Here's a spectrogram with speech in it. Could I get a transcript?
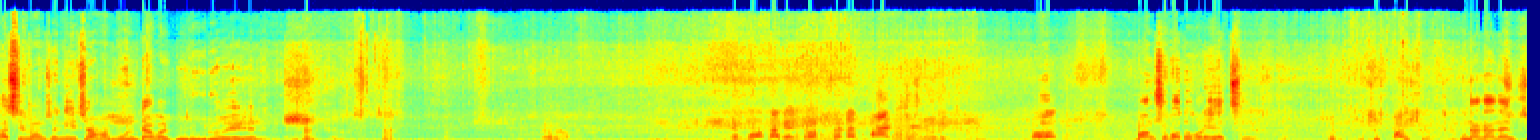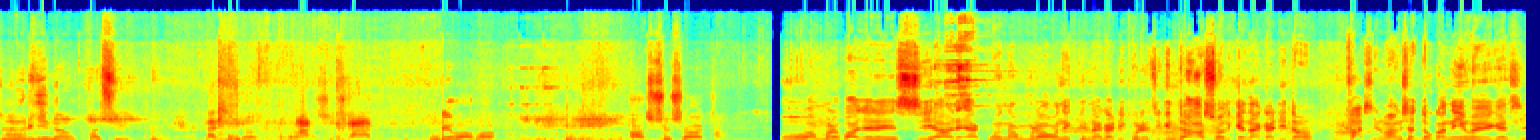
খাসির মাংস নিয়েছো আমার মনটা আবার হুড়ু হুড়ু হয়ে বাহ, মাংস কত করে যাচ্ছে? না না না মুরগি নাও খাসি। ওরে বাবা আটশো ষাট। তো আমরা বাজারে এসেছি আর এখন আমরা অনেক কেনাকাটি করেছি কিন্তু আসল কেনাকাটি তো খাসির মাংসের দোকানেই হয়ে গেছে।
